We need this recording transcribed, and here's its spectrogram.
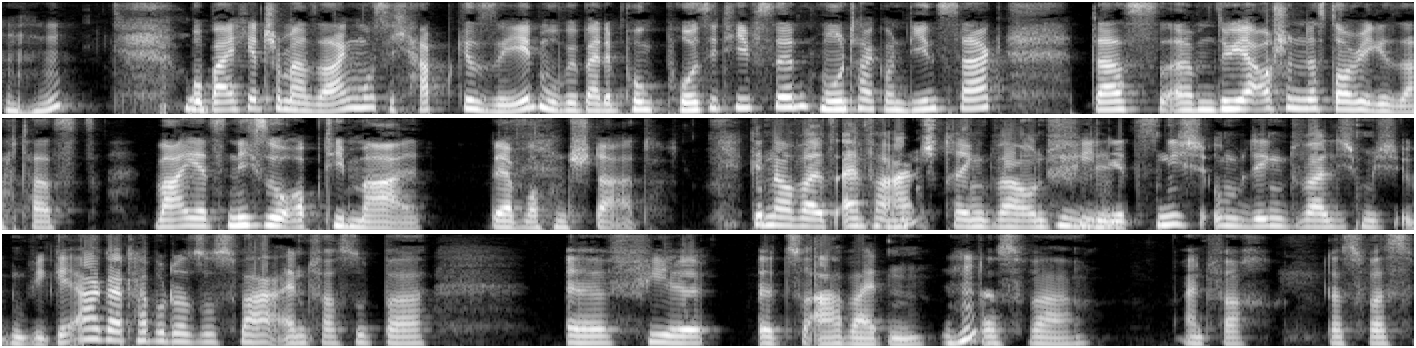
Mhm. Wobei ich jetzt schon mal sagen muss, ich habe gesehen, wo wir bei dem Punkt positiv sind, Montag und Dienstag, dass ähm, du ja auch schon in der Story gesagt hast, war jetzt nicht so optimal der Wochenstart. Genau, weil es einfach Mhm. anstrengend war und viel. Mhm. Jetzt nicht unbedingt, weil ich mich irgendwie geärgert habe oder so. Es war einfach super äh, viel äh, zu arbeiten. Mhm. Das war einfach das, was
